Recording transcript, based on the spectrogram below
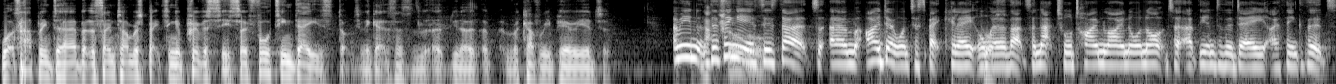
what's happening to her, but at the same time respecting her privacy. So 14 days, Dr. Nighat, that's, a, you know, a recovery period. I mean, the thing is, is that um, I don't want to speculate on whether that's a natural timeline or not. At the end of the day, I think that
